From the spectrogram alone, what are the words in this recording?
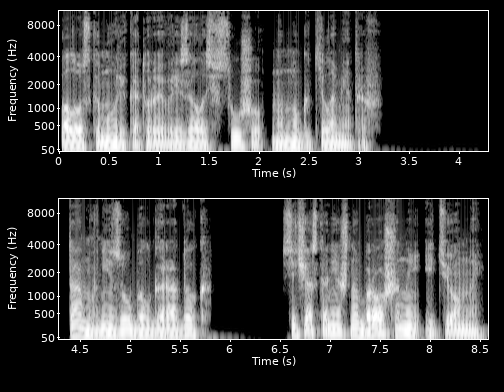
Полоска моря, которая врезалась в сушу на много километров. Там внизу был городок. Сейчас, конечно, брошенный и темный.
